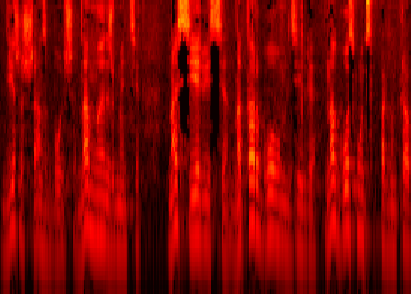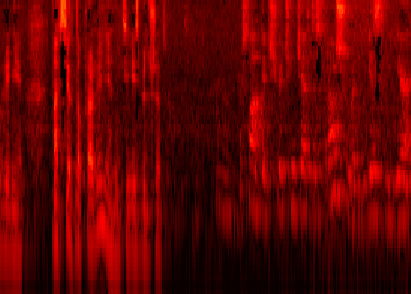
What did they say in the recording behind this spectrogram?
где же шанс больше. На менеджменте, на сервисе, на торговом деле, на госмуниципальном управлении, на всех направлениях, где есть бюджет. Руслан Анатольевич очень часто спрашивают, если я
